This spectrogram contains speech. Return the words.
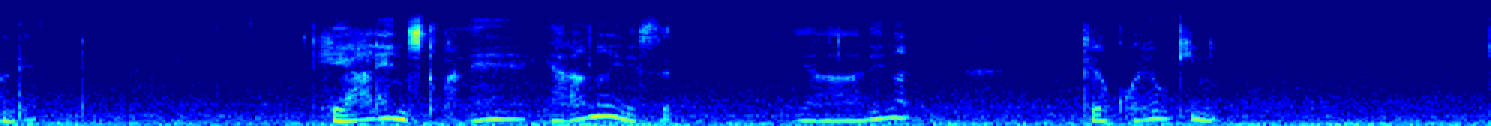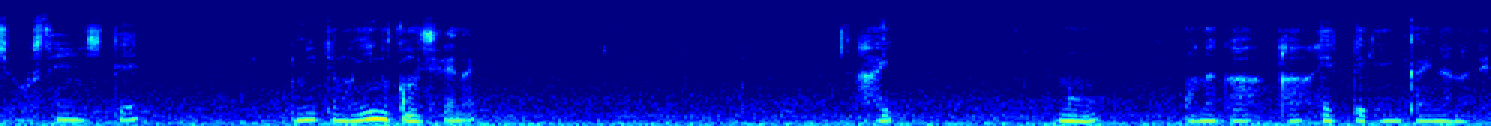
なのでヘアアレンジとかねやらないです。やれない。けどこれを機に挑戦してみてもいいのかもしれない。はい。もうお腹が減って限界なので。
